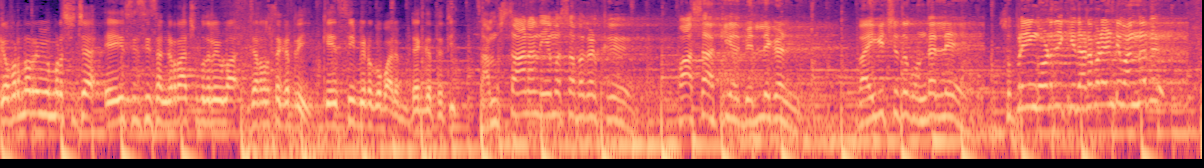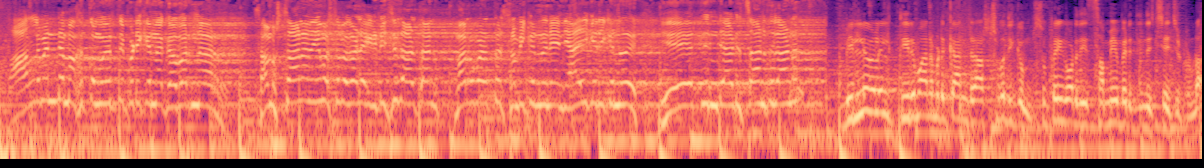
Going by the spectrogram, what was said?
ഗവർണറെ വിമർശിച്ച എ ഐ സി സി സംഘടനാ ചുമതലയുള്ള ജനറൽ സെക്രട്ടറി കെ സി വേണുഗോപാലും രംഗത്തെത്തി. സംസ്ഥാന നിയമസഭകൾക്ക് പാസാക്കിയ ബില്ലുകൾ വൈകിച്ചത് കൊണ്ടല്ലേ സുപ്രീം കോടതിക്ക് ഇടപെടേണ്ടി വന്നത്? പാർലമെന്റ് മഹത്വം ഉയർത്തിപ്പിടിക്കുന്ന ഗവർണർ സംസ്ഥാന നിയമസഭകളെ ഇടിച്ചു താഴ്ത്താൻ മറുപടത്തിൽ ശ്രമിക്കുന്നതിനെ ന്യായീകരിക്കുന്നത് ഏതിന്റെ അടിസ്ഥാനത്തിലാണ്? ബില്ലുകളിൽ തീരുമാനമെടുക്കാൻ രാഷ്ട്രപതിക്കും സുപ്രീം കോടതി സമയപരിധി നിശ്ചയിച്ചിട്ടുണ്ട്.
